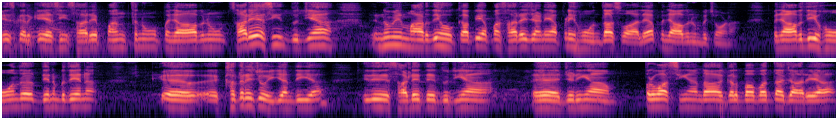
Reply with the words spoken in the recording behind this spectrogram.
ਇਸ ਕਰਕੇ ਅਸੀਂ ਸਾਰੇ ਪੰਥ ਨੂੰ ਪੰਜਾਬ ਨੂੰ ਸਾਰੇ ਅਸੀਂ ਦੂਜਿਆਂ ਨੂੰ ਵੀ ਮਾਰਦੇ ਹੋਕਾ ਵੀ ਆਪਾਂ ਸਾਰੇ ਜਾਣੇ ਆਪਣੀ ਹੋਂਦ ਦਾ ਸਵਾਲ ਆ ਪੰਜਾਬ ਨੂੰ ਬਚਾਉਣਾ। ਪੰਜਾਬ ਦੀ ਹੋਂਦ ਦਿਨ ਬਦਿਨ ਅ, ਖਤਰੇ 'ਚ ਹੋਈ ਜਾਂਦੀ ਆ। ਇਹਦੇ ਸਾਡੇ ਤੇ ਦੂਜੀਆਂ ਜਿਹੜੀਆਂ ਪ੍ਰਵਾਸੀਆਂ ਦਾ ਗਲਬਾ ਵੱਧਦਾ ਜਾ ਰਿਹਾ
